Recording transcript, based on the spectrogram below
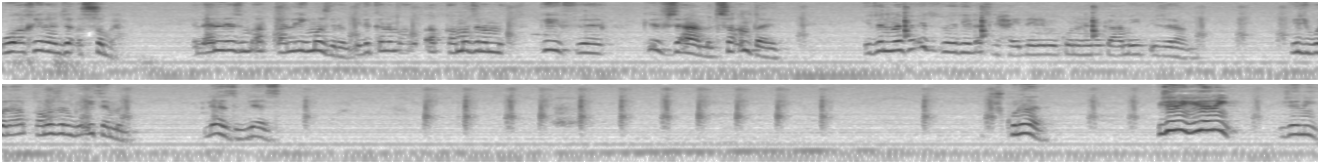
وأخيرا جاء الصبح. الان لازم ارقى لي مجرم. إذا كان ارقى مجرم كيف كيف سأعمل؟ سأنطلق. إذا ما فائدة هذه الأسلحة إذا لم يكون هناك عملية إجرام. يجب أن ارقى مجرم بأي ثمن. لازم لازم. شكون هذا؟ اجاني اجاني اجاني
